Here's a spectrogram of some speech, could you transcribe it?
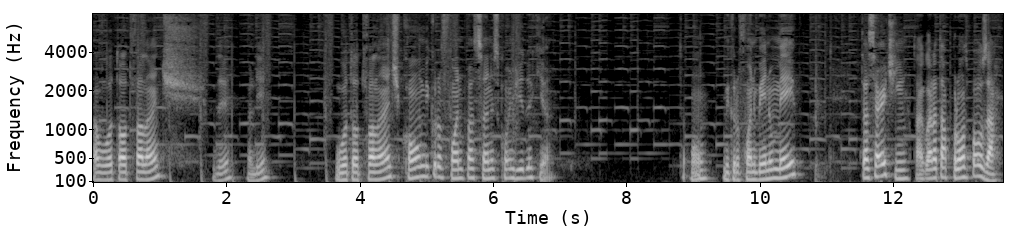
ao outro alto-falante. Ali. O outro alto-falante com o microfone passando escondido aqui, ó. Então, microfone bem no meio. Tá certinho. Então agora tá pronto para usar.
